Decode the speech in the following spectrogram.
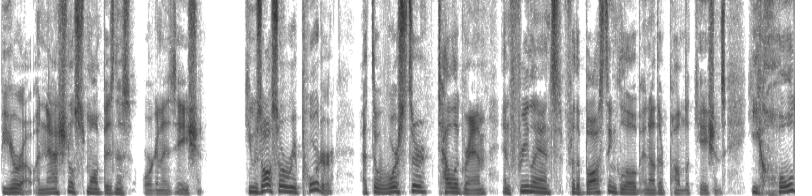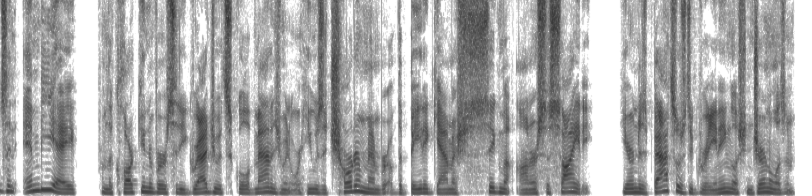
Bureau, a national small business organization. He was also a reporter at the Worcester Telegram and freelance for the Boston Globe and other publications. He holds an MBA from the Clark University Graduate School of Management, where he was a charter member of the Beta Gamma Sigma Honor Society. He earned his bachelor's degree in English and journalism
